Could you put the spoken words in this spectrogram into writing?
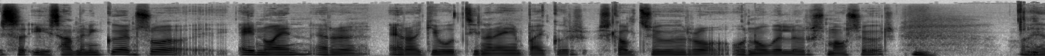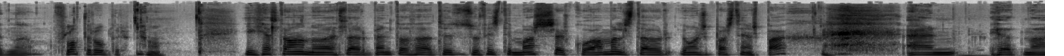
í saminningu en svo ein og ein eru, eru að gefa út sínar eigin bækur, skáldsögur og, og nóvelur, smásögur hmm. og hérna, flottir hópur Já. Ég held aðan og ætlaði að benda á það að 21. mars er sko amalistafur Jóhann Sebastians Bach en hérna,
